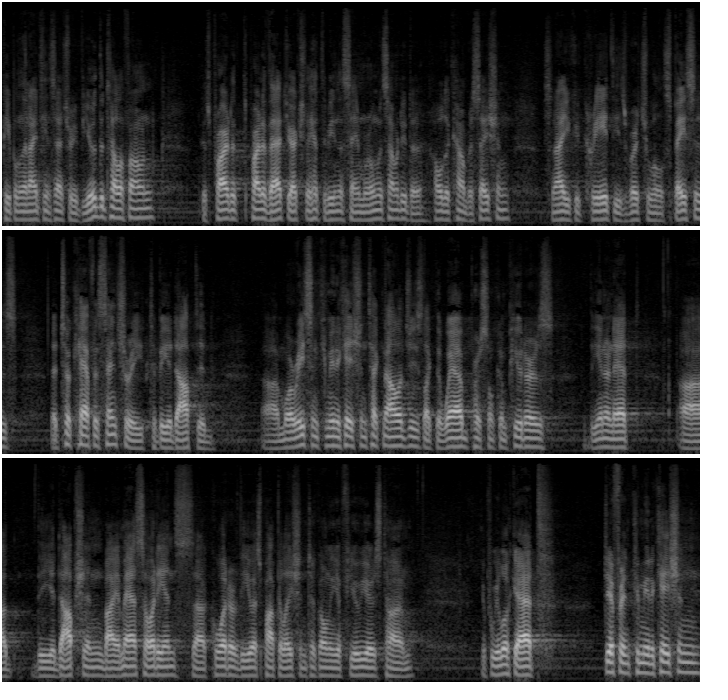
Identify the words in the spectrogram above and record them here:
people in the 19th century viewed the telephone, because prior to, prior to that, you actually had to be in the same room with somebody to hold a conversation. So now you could create these virtual spaces that took half a century to be adopted. Uh, more recent communication technologies like the web, personal computers, the internet, uh, the adoption by a mass audience, a quarter of the US population, took only a few years' time. If we look at different communication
